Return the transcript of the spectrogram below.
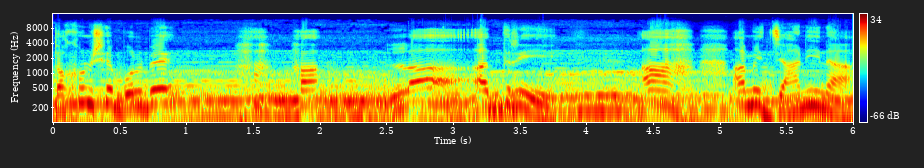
তখন সে বলবে, হা হা, লা আদ্রি। আহ, আমি জানি না।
